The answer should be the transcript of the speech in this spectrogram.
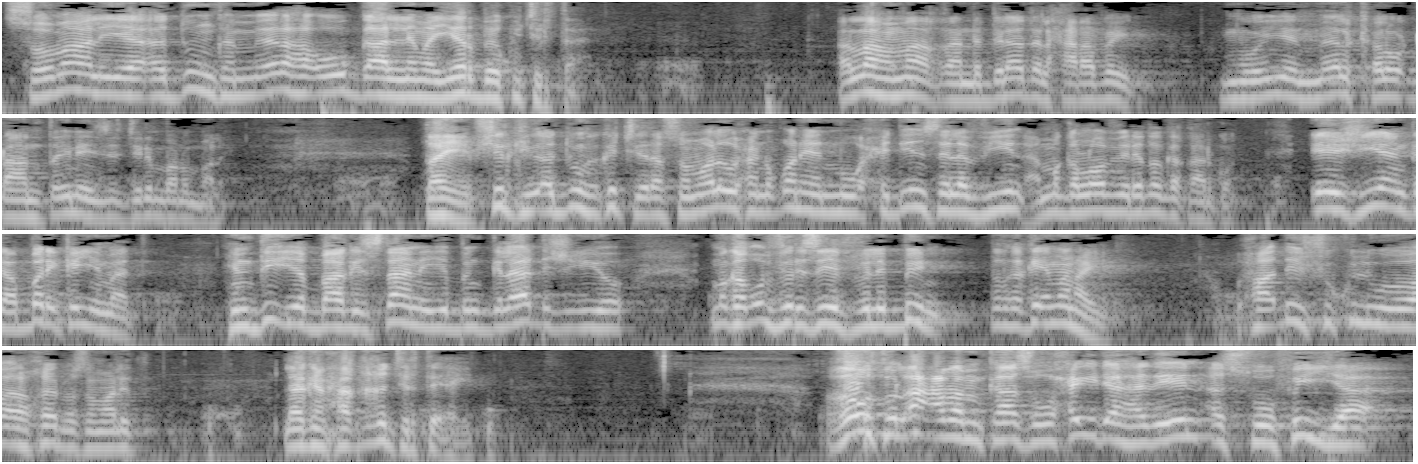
soomaaliya adduunka meelaha ugu gaalnima yar bay ku jirtaa. Allahuma aqaana bilaad alxarabeyn mooyeen meel kaloo dhaanta inaysan jirin baan u malay ayib shirkiga adduunka ka jira soomaalida waxay noqonayaan muwaxidiin salafiyiin marka loo fiiriya dadka qaarkood. Eshiyaanka bari ka yimaada hindi iyo bakistan iyo bangladesh iyo markaad u fiirisay philibiin dadka ka iman waxaad dhihi kulligu waa soomaalida. Laakiin xaqiiqa jirtay ahayd. Awth lacdamkaas waxay yidhaahdeen asuufiya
